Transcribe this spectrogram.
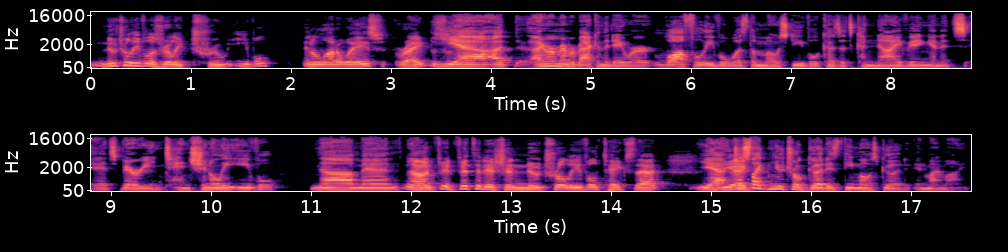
neutral evil is really true evil in a lot of ways. Right. This is- Yeah, I, I remember back in the day where lawful evil was the most evil because it's conniving and it's it's very intentionally evil. Nah, man. No, in, in fifth edition, neutral evil takes that. Yeah, The just i- like neutral good is the most good in my mind.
